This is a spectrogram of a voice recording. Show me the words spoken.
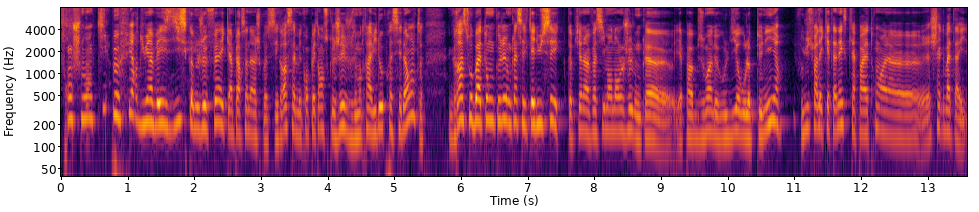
Franchement, qui peut faire du 1 vs 10 comme je fais avec un personnage quoi? C'est grâce à mes compétences que j'ai, je vous ai montré la vidéo précédente, grâce au bâton que j'ai, donc là c'est le caducé, que tu obtiens facilement dans le jeu, donc là il n'y a pas besoin de vous le dire ou l'obtenir, il faut juste faire les quêtes annexes qui apparaîtront à, chaque bataille.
